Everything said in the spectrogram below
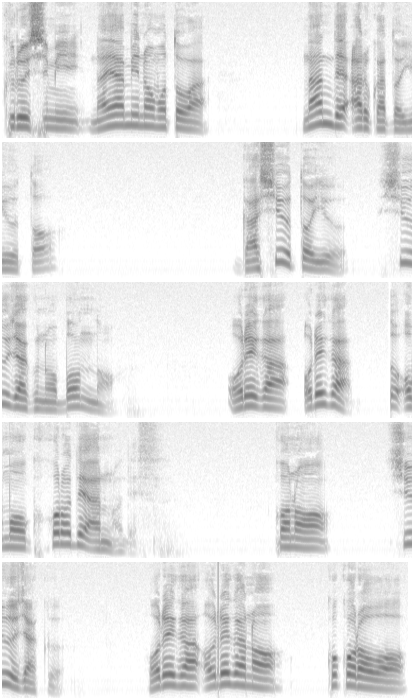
苦しみ悩みのもとは何であるかというと我臭という執着の煩悩。俺が俺がと思う心であるのです。この執着俺が俺がの心を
